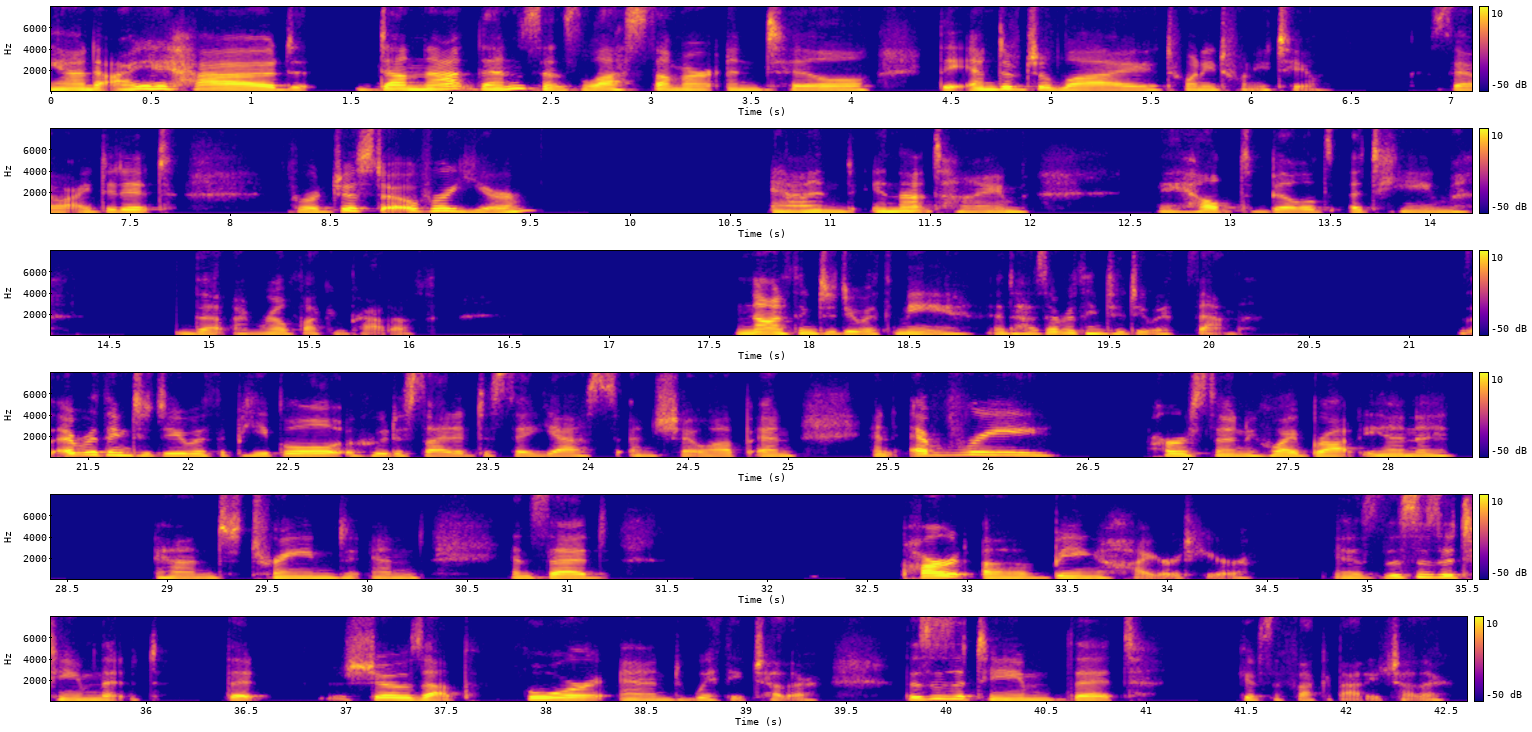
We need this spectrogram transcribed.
And I had done that then since last summer until the end of July 2022. So I did it for just over a year. And in that time, I helped build a team that I'm real fucking proud of. Nothing to do with me, it has everything to do with them. It's everything to do with the people who decided to say yes and show up and and every person who I brought in and trained and and said part of being hired here is this is a team that that shows up for and with each other. This is a team that gives a fuck about each other.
